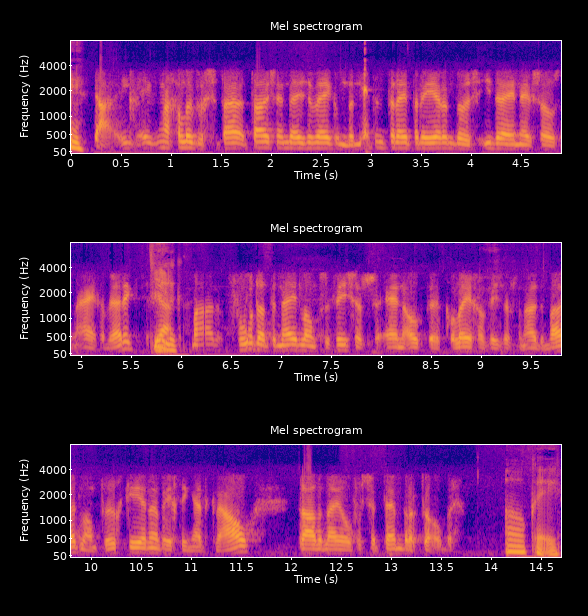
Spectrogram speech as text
ja, ik, ik, mag gelukkig thuis zijn deze week om de netten te repareren. Dus iedereen heeft zo zijn eigen werk. Tuurlijk. Maar voordat de Nederlandse vissers en ook de collega-vissers vanuit het buitenland terugkeren richting het kanaal... praten wij over september, oktober. Oké, okay,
